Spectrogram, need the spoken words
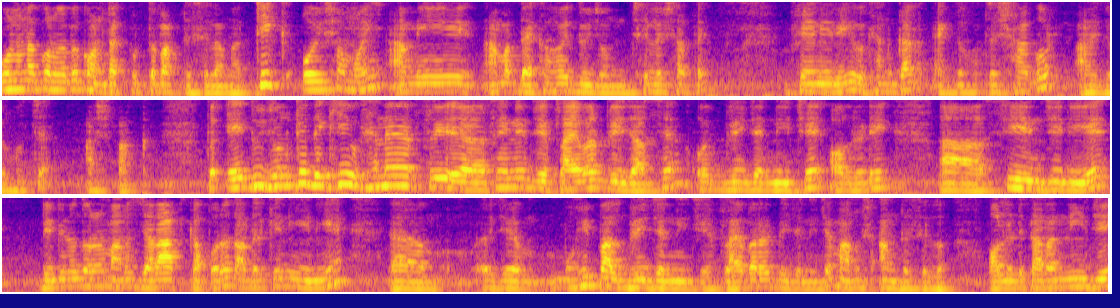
কোনো না কোনোভাবে কন্ট্যাক্ট করতে পারতেছিলাম না ঠিক ওই সময় আমি, আমার দেখা হয় দুইজন ছেলের সাথে, ফেনেরই ওখানকার, একজন হচ্ছে সাগর আর একজন হচ্ছে আশফাক। তো এই দুজনকে দেখি ওখানে ফেনীর যে ফ্লাইওভার ব্রিজ আছে, ওই ব্রিজের নিচে অলরেডি সিএনজি দিয়ে বিভিন্ন ধরনের মানুষ যারা আটকা পড়ে তাদেরকে নিয়ে নিয়ে ওই যে মহিপাল ব্রিজের নিচে, ফ্লাইওভারের ব্রিজের নিচে মানুষ আনতেছিল। অলরেডি তারা নিজে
